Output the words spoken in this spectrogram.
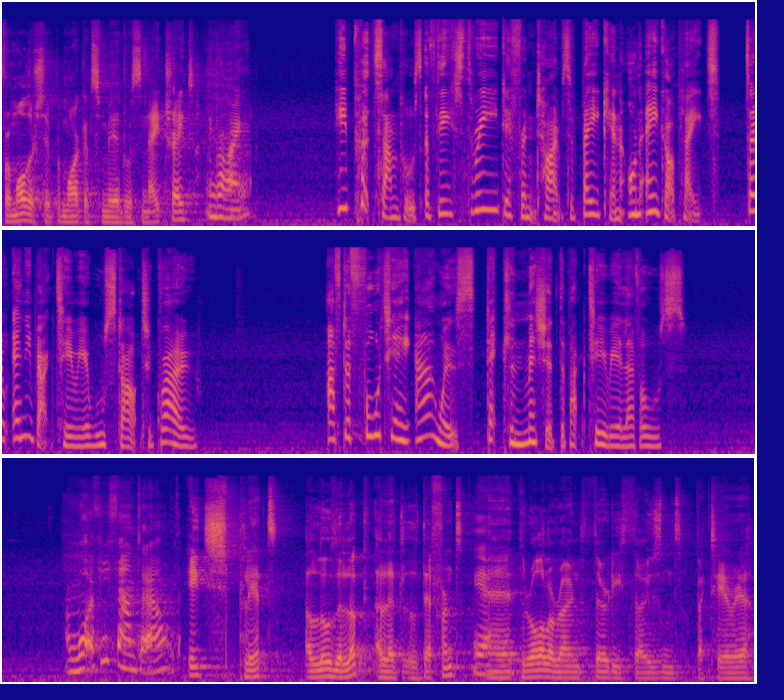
from other supermarkets made with nitrite. Right. He put samples of these three different types of bacon on agar plates, so any bacteria will start to grow. After 48 hours, Declan measured the bacteria levels. And what have you found out? Each plate, although they look a little different, Yeah. uh, they're all around 30,000 bacteria.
